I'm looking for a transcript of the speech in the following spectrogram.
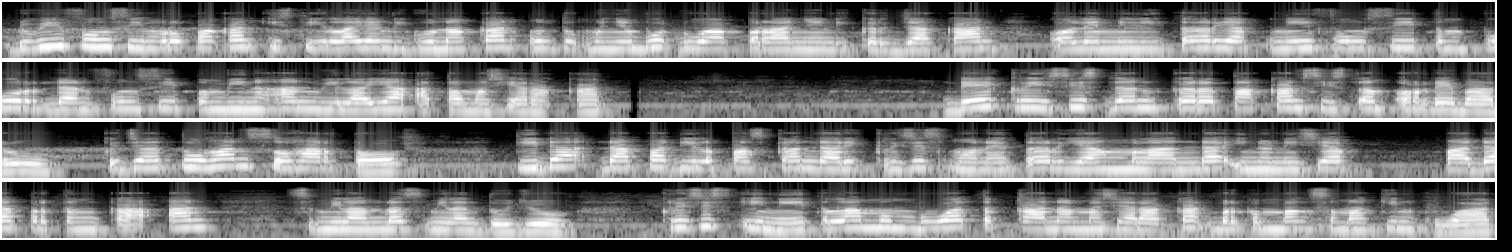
Dwi fungsi merupakan istilah yang digunakan untuk menyebut dua peran yang dikerjakan oleh militer yakni fungsi tempur dan fungsi pembinaan wilayah atau masyarakat. D. Krisis dan keretakan sistem Orde Baru. Kejatuhan Soeharto tidak dapat dilepaskan dari krisis moneter yang melanda Indonesia pada pertengahan 1997 Krisis ini telah membuat tekanan masyarakat berkembang semakin kuat.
